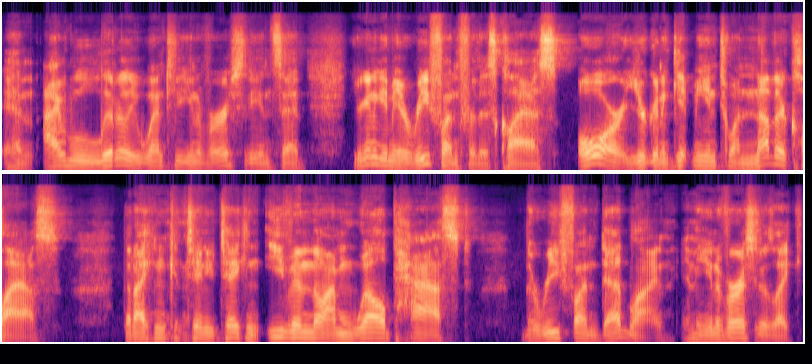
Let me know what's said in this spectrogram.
And I literally went to the university and said, You're going to give me a refund for this class, or you're going to get me into another class that I can continue taking, even though I'm well past the refund deadline. And the university was like,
